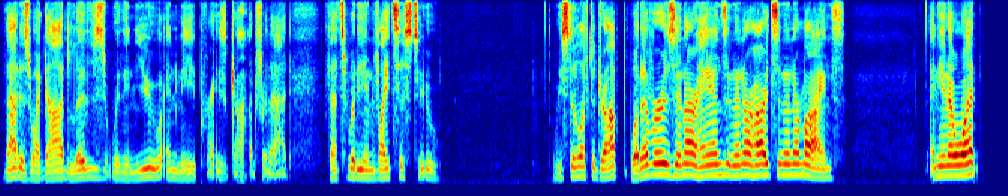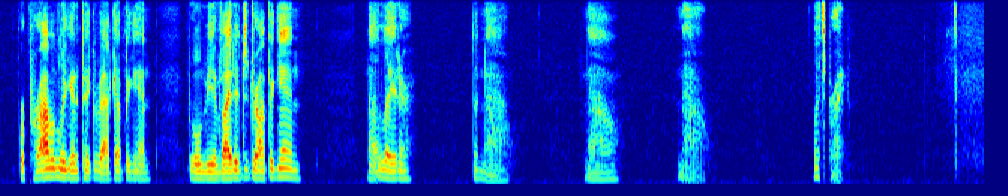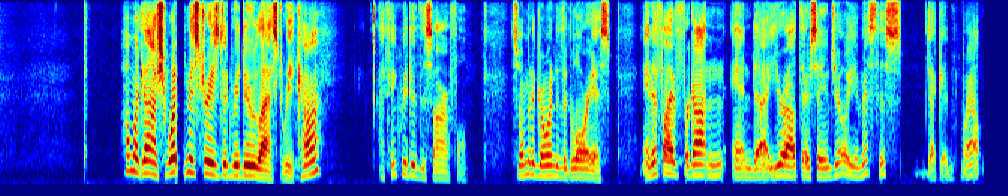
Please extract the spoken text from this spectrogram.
That is why God lives within you and me. Praise God for that. That's what He invites us to. We still have to drop whatever is in our hands and in our hearts and in our minds. And you know what? We're probably going to pick it back up again. But we'll be invited to drop again. Not later, but now. Now. Now. Let's pray. Oh my gosh, what mysteries did we do last week, huh? I think we did the sorrowful. So I'm going to go into the glorious. And if I've forgotten and uh, you're out there saying, Joe, you missed this decade, well,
